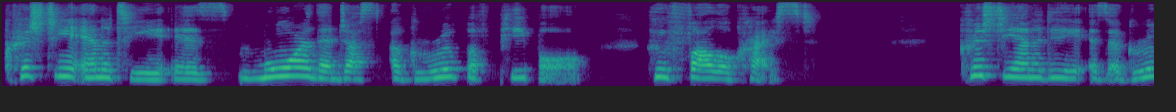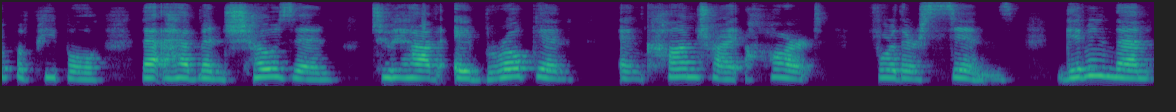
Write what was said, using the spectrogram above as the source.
Christianity is more than just a group of people who follow Christ. Christianity is a group of people that have been chosen to have a broken and contrite heart for their sins, giving them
